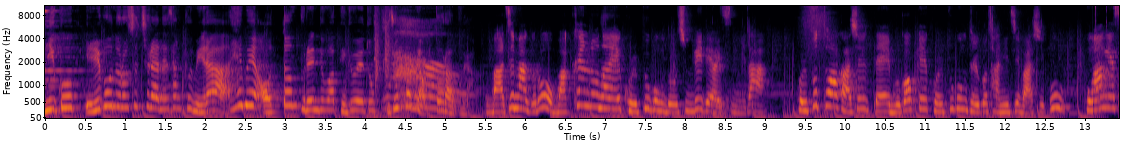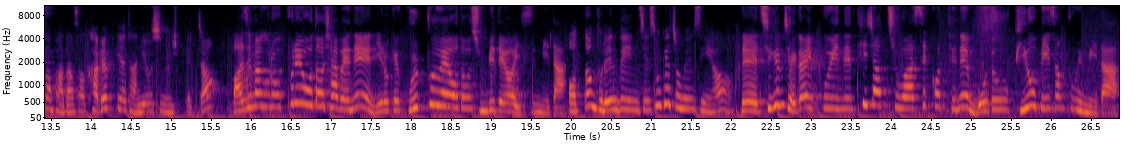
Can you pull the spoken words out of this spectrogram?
미국, 일본으로 수출하는 상품이라 해외 어떤 브랜드와 비교해도 부족함이 없더라고요. 마지막으로 마크앤로나의 골프공도 준비되어 있습니다. 골프 투어 가실 때 무겁게 골프공 들고 다니지 마시고 공항에서 받아서 가볍게 다녀오시면 좋겠죠? 마지막으로 프리오더 샵에는 이렇게 골프웨어도 준비되어 있습니다. 어떤 브랜드인지 소개 좀 해주세요. 네, 지금 제가 입고 있는 티셔츠와 스커트는 모두 BOB 상품입니다.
